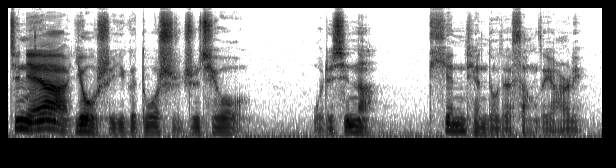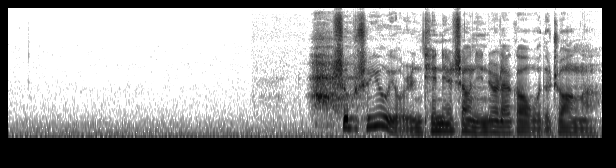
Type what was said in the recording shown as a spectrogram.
今年啊，又是一个多事之秋，我这心呐，天天都在嗓子眼里。是不是又有人天天上您这儿来告我的状啊？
